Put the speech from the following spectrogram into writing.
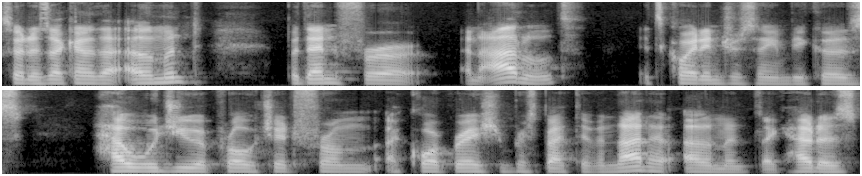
so there's that kind of that element. But then for an adult, it's quite interesting because how would you approach it from a corporation perspective and that element? Like how does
